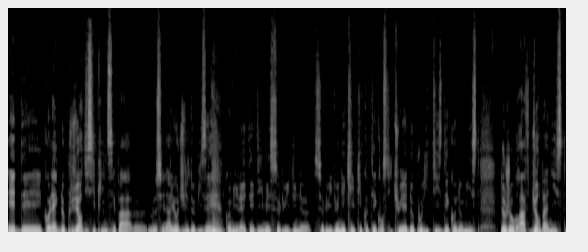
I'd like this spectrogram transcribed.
et des collègues de plusieurs disciplines. Ce n'est pas le scénario de Gilles de Bizet, comme il a été dit, mais celui d'une équipe qui était constituée de politistes, d'économistes, de géographes, d'urbanistes,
